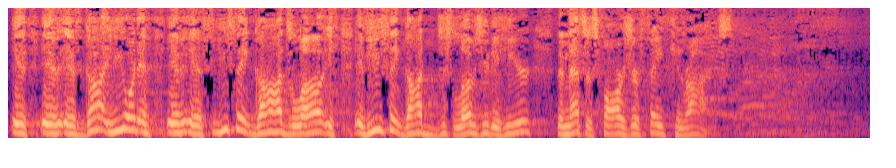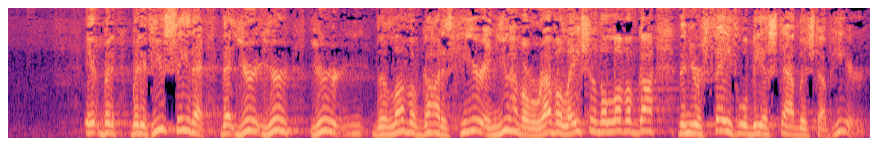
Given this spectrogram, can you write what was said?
If, if, God, you want, if, if you think God's love, if, if you think God just loves you to hear, then that's as far as your faith can rise. It, but, but if you see that, that you're, you're, you're, the love of God is here and you have a revelation of the love of God, then your faith will be established up here.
